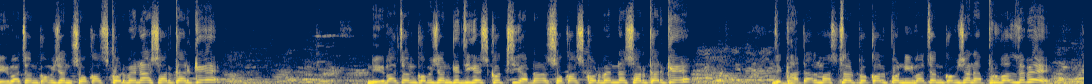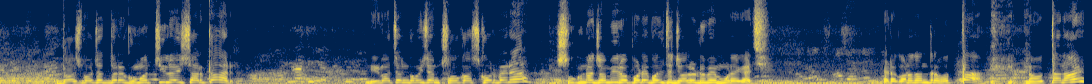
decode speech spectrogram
নির্বাচন কমিশন শোকস করবে না সরকারকে? নির্বাচন কমিশনকে জিজ্ঞেস করছি, আপনারা শোকস করবেন না সরকারকে? যে ঘাটাল মাস্টার প্রকল্প নির্বাচন কমিশন অ্যাপ্রুভাল দেবে? দশ বছর ধরে ঘুমোচ্ছিল এই সরকার। নির্বাচন কমিশন শোকস করবে না? শুকনো জমির ওপরে বলছে, জলে ডুবে মরে গেছে। এটা গণতন্ত্র হত্যা? না হত্যা নয়?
